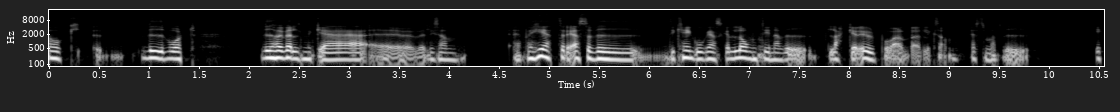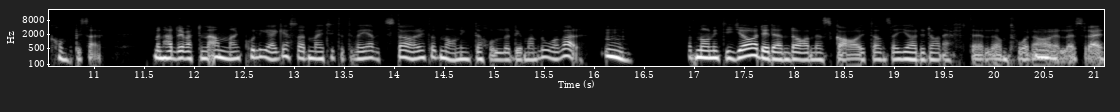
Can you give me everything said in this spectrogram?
Och eh, vi, vårt, vi har ju väldigt mycket, eh, liksom, eh, vad heter det, alltså vi, det kan ju gå ganska långt innan vi lackar ur på varandra, liksom, eftersom att vi är kompisar. Men hade det varit en annan kollega så hade man ju tyckt att det var jävligt störigt att någon inte håller det man lovar. Mm. Att någon inte gör det den dagen den ska, utan så gör det dagen efter eller om två dagar Mm. eller sådär.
